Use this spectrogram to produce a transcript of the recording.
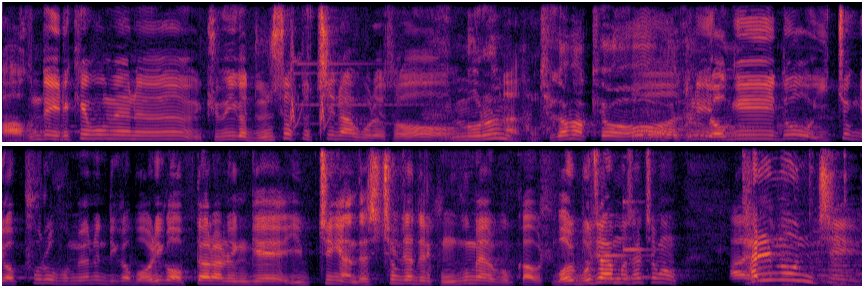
아, 근데 이렇게 보면은 규민이가 눈썹도 진하고 그래서. 인물은 아, 감사합니다. 기가 막혀. 어. 그리고 여기도 이쪽 옆으로 보면은 네가 머리가 없다라는 게 입증이 안 돼서 시청자들이 궁금해할 볼까. 뭐, 모자 한번 살짝만 탈모인지.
